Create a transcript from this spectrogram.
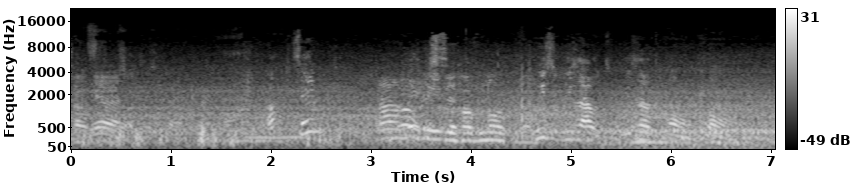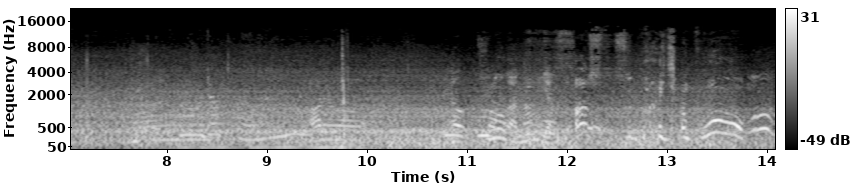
South. Yeah. Uh, same? Uh, no, maybe. They have not. With, without. Without phone. phone. あれは。の、のが何や。あ、すごいジャンプ。おお。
